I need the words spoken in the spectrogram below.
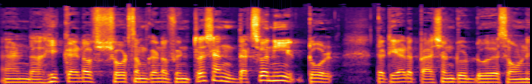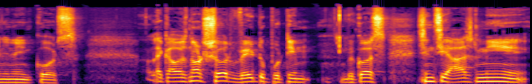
and uh, he kind of showed some kind of interest, and that's when he told that he had a passion to do a sound engineering course like I was not sure where to put him because since he asked me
